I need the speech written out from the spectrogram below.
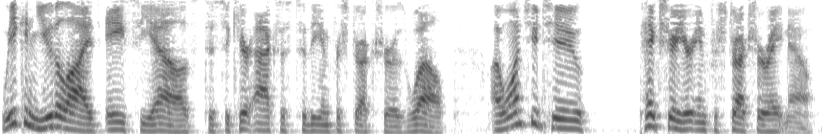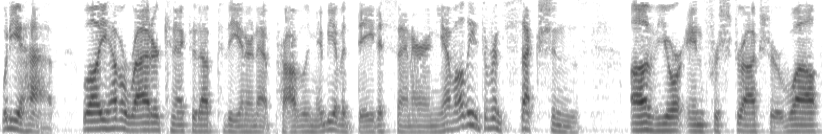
we can utilize ACLs to secure access to the infrastructure as well. I want you to picture your infrastructure right now. What do you have? Well, you have a router connected up to the internet, probably. Maybe you have a data center, and you have all these different sections of your infrastructure. Well,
